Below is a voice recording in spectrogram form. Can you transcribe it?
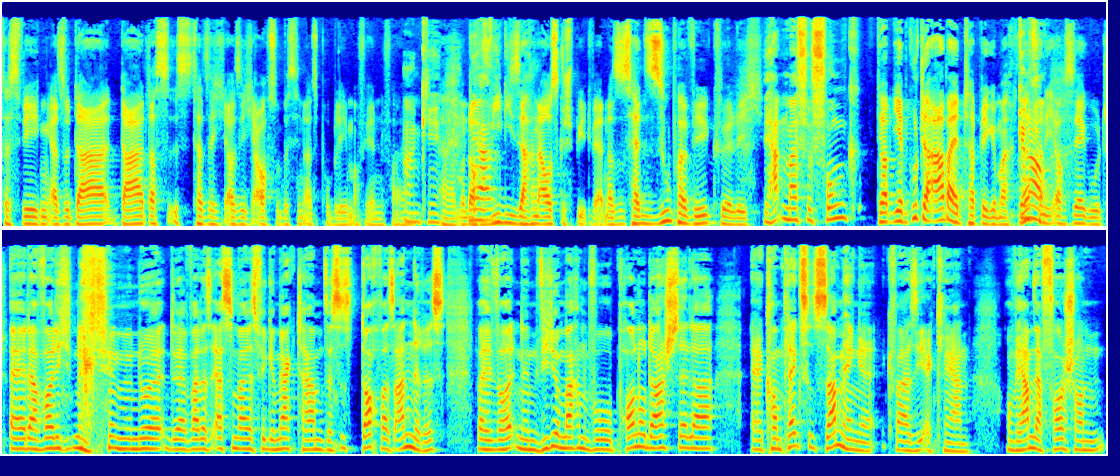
Deswegen, also da, da, das ist tatsächlich also ich auch so ein bisschen als Problem auf jeden Fall. Okay. Ähm, und auch Ja. wie die Sachen ausgespielt werden. Das ist halt super willkürlich. wir hatten mal für Funk Ich glaube, ihr habt gute Arbeit, habt ihr gemacht. Ne? Genau. Fand ich auch sehr gut. Äh, da wollte ich nur, da war das erste Mal, dass wir gemerkt haben, das ist doch was anderes, weil wir wollten ein Video machen, wo Pornodarsteller äh, komplexe Zusammenhänge quasi erklären. Und wir haben davor schon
